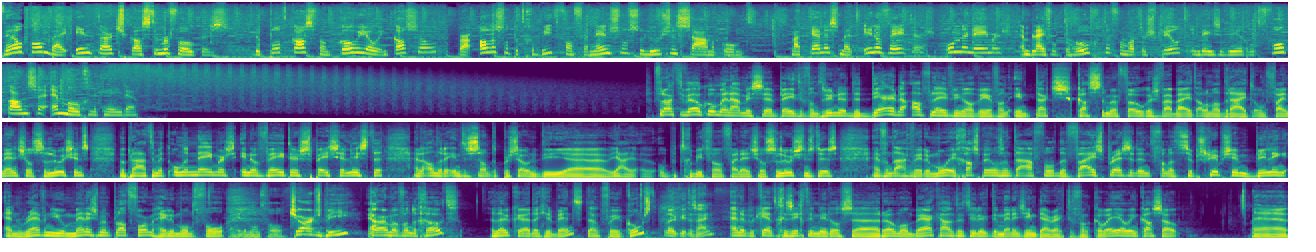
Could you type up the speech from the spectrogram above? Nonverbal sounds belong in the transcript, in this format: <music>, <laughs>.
Welkom bij InTouch Customer Focus, de podcast van Coio Incasso, waar alles op het gebied van financial solutions samenkomt. Maak kennis met innovators, ondernemers en blijf op de hoogte van wat er speelt in deze wereld vol kansen en mogelijkheden. Van harte welkom, mijn naam is eh, Peter van Drunen. De derde aflevering alweer van In Touch Customer Focus, waarbij het allemaal draait om financial solutions. We praten met ondernemers, innovators, specialisten en andere interessante personen die uh, ja, op het gebied van financial solutions dus. En vandaag weer een mooie gast bij ons aan tafel, de vice president van het Subscription Billing and Revenue Management Platform, hele mond vol. Hele mond vol. Charge B, ja. Van de Groot. Leuk uh, dat je er bent. Dank voor je komst. Leuk hier te zijn. En een bekend gezicht inmiddels, uh, Roman Berghout natuurlijk, de managing director van Coeo Incasso. Uh,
